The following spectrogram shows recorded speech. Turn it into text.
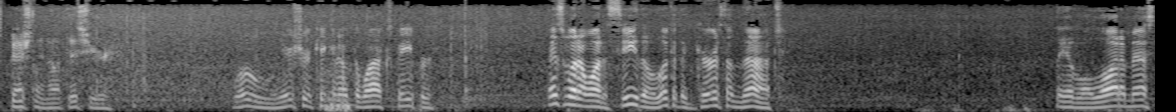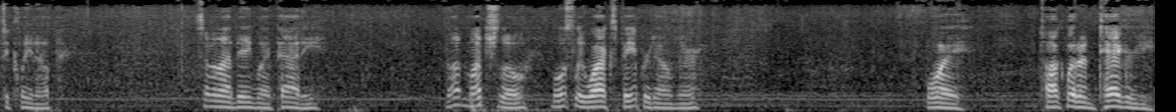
Especially not this year. Whoa, they're sure kicking out the wax paper. This is what I want to see though. Look at the girth on that. They have a lot of mess to clean up. Some of that being my patty. Not much though. Mostly wax paper down there. Boy, talk about integrity.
